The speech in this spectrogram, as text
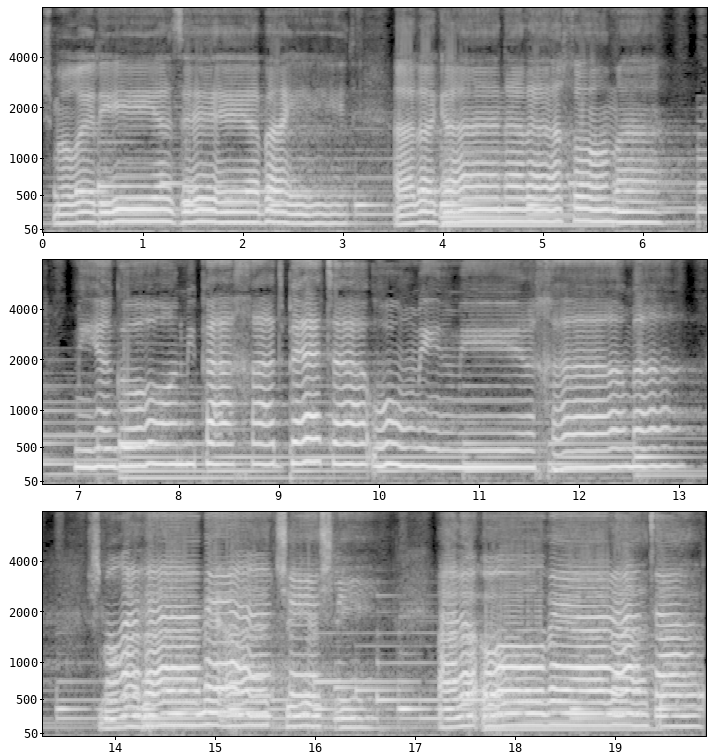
שמור לי על זה הבית, על הגן, על החומה. מיגון, מפחד פתע וממלחמה. שמור על המעט שיש לי, על האור ועל הטף,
